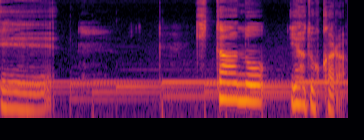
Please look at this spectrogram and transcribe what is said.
えー、北の宿から。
